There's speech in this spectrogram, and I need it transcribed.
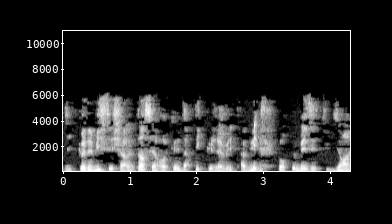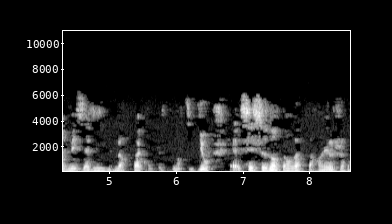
L'économiste et charlatan, c'est un recueil d'articles que j'avais traduit pour que mes étudiants et mes amis ne meurent pas complètement idiots. Euh, c'est ce dont on va parler aujourd'hui.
